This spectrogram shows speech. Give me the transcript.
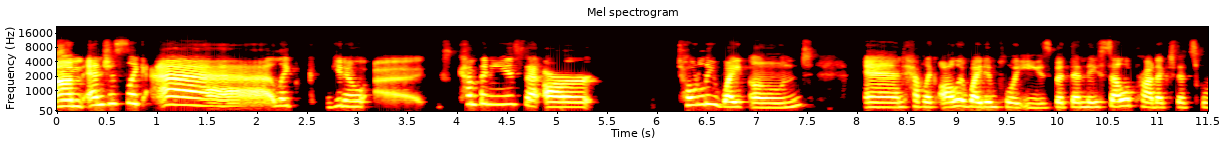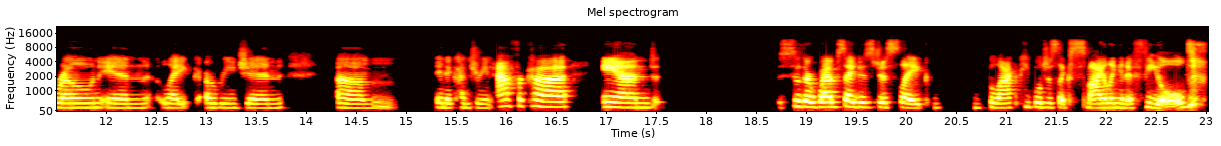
um and just like uh like you know uh, companies that are totally white owned and have like all white employees but then they sell a product that's grown in like a region um in a country in africa and so their website is just like black people just like smiling in a field.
